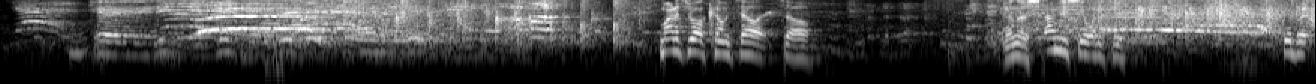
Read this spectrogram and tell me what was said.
Yes. Okay. Might as well come tell it. So I know, I knew she wanted to. Yeah, but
